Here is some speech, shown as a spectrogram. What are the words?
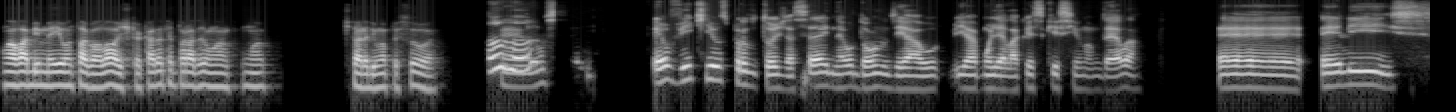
uma vibe meio antagológica. Cada temporada é uma, uma história de uma pessoa. É, eu Uhum. não sei. Eu vi que os produtores da série, né, o Donald e a, e a mulher lá, que eu esqueci o nome dela, é, eles,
